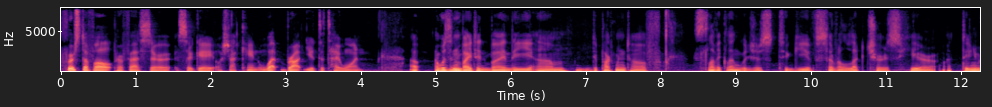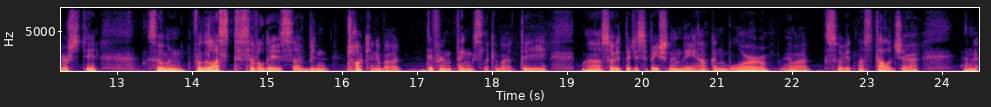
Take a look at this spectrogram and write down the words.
First of all, Professor Sergei Oushakine, what brought you to Taiwan? Uh, I was invited by the um, Department of Slavic Languages to give several lectures here at the university. So, for the last several days, I've been talking about different things, like about the uh, Soviet participation in the Afghan War, about Soviet nostalgia, and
